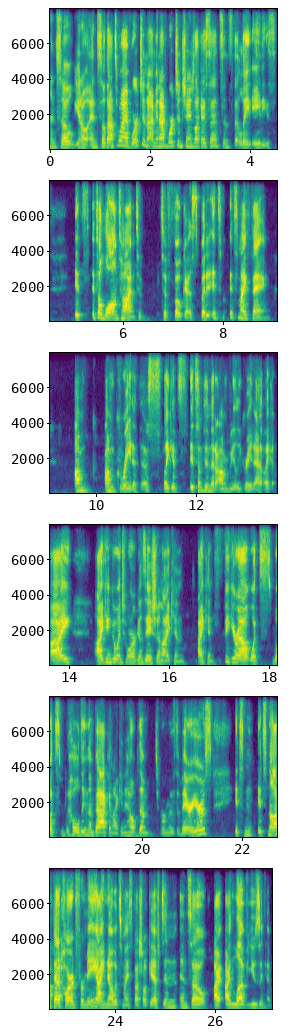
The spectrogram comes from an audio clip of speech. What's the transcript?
and so you know and so that's why i've worked in i mean i've worked in change like i said since the late 80s it's it's a long time to to focus but it, it's it's my thing. I'm i'm great at this. Like it's it's something that i'm really great at. Like i i can go into an organization i can i can figure out what's what's holding them back and i can help them to remove the barriers. It's it's not that hard for me. I know it's my special gift and and so i i love using it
